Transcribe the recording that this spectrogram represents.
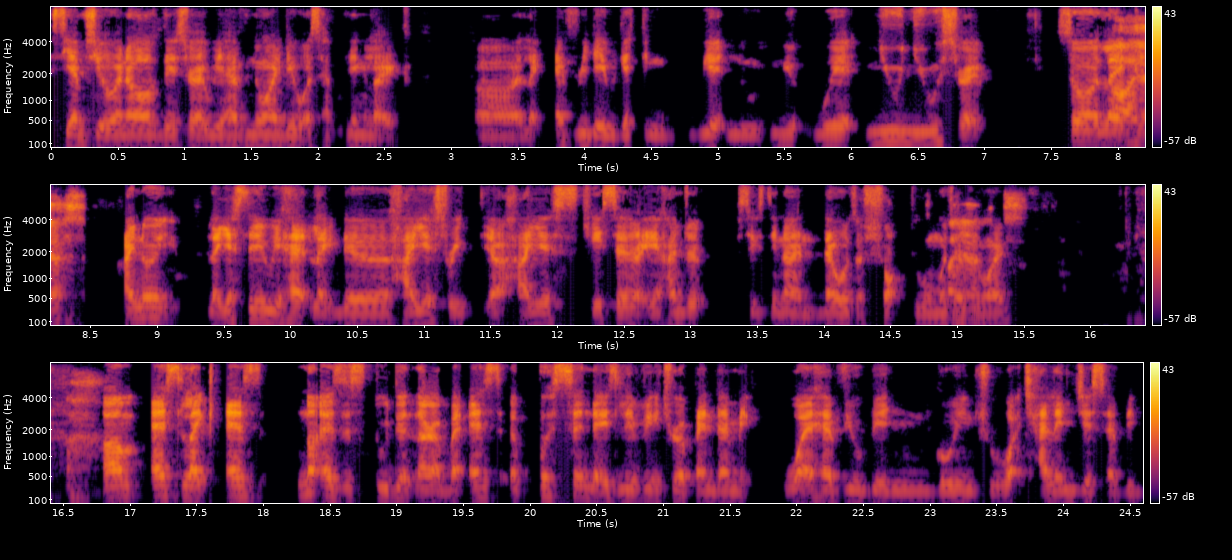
CMCO and all of this, right, we have no idea what's happening like uh like every day we're getting weird new, new weird new news, right? So like ah, yes. I know like yesterday we had like the highest rate uh, highest cases at 869. That was a shock to almost Ah, everyone. yes. Um as like as not as a student lah, but as a person that is living through a pandemic, what have you been going through? What challenges have been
